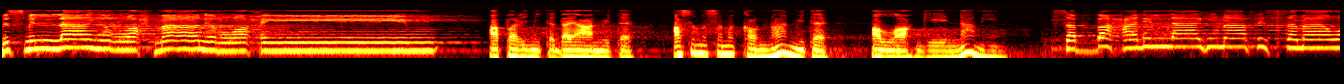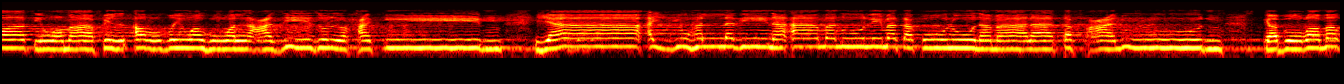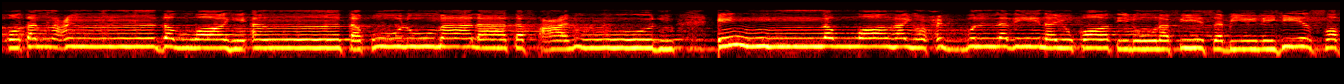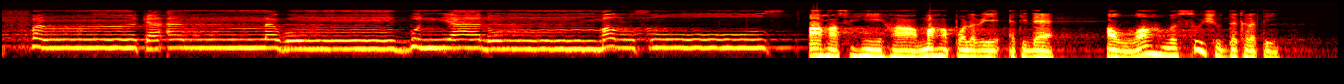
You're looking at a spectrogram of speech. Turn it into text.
بسم الله الرحمن الرحيم අපරිමිත දයාන්විත අසමසම කරුණාන්විත අල්ලාහ්ගේ නාමයෙන් سبح لله ما في السماوات وما في الأرض وهو العزيز الحكيم يا أيها الذين آمنوا لم تقولون ما لا تفعلون كبر مقتا عند الله أن تقولوا ما لا تفعلون إن الله يحب الذين يقاتلون في سبيله صفا كأنهم بنيان مرصوص අහසෙහි හා මහ පොළවේ ඇති දෑ අල්ලාහ්ව සවිසුද්ධ කරති.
